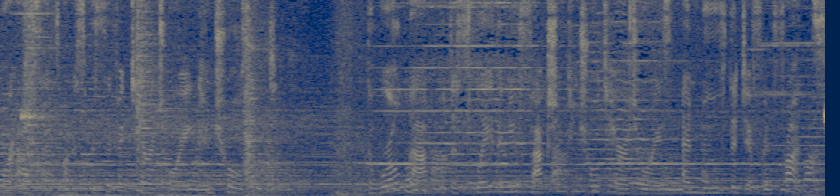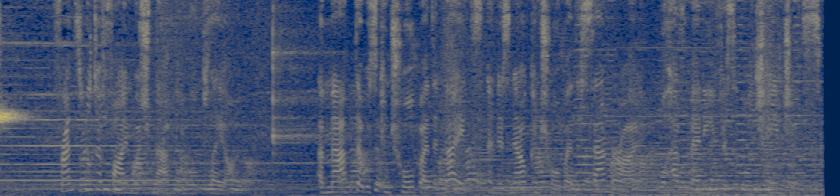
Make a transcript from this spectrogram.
war assets on a specific territory controls it. The world map will display the new faction-controlled territories and move the different fronts. Fronts will define which map you will play on. A map that was controlled by the knights and is now controlled by the samurai will have many visible changes.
